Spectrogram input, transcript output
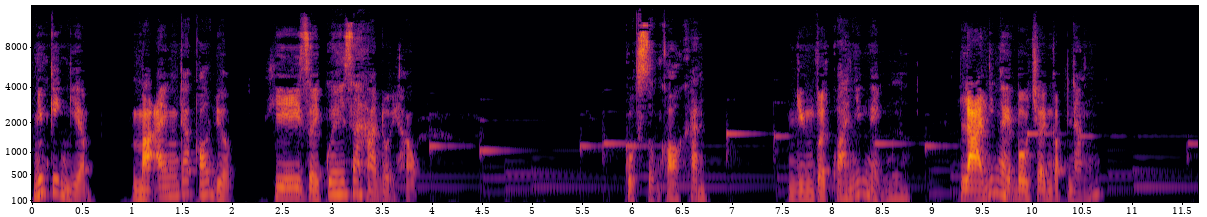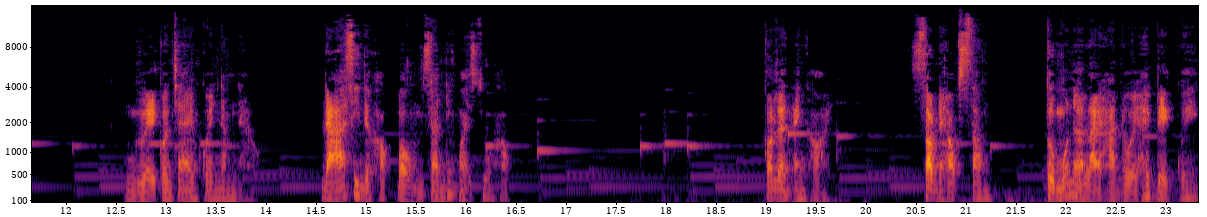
những kinh nghiệm mà anh đã có được khi rời quê ra Hà Nội học cuộc sống khó khăn. Nhưng vượt qua những ngày mưa là những ngày bầu trời ngập nắng. Người con trai em quen năm nào đã xin được học bổng ra nước ngoài du học. Có lần anh hỏi, sau này học xong, tôi muốn ở lại Hà Nội hay về quê?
